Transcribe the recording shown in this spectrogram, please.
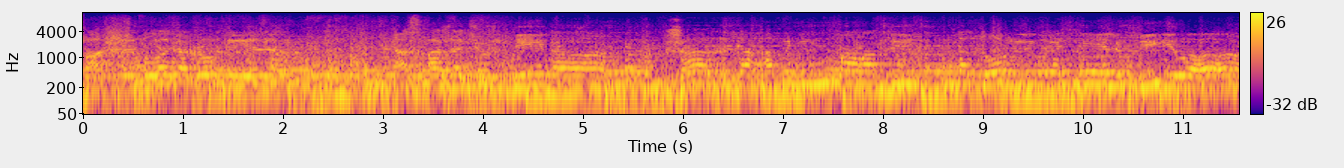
Ваше благородие, госпожа чужбина, жарко обнимала ты, да только не любила.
